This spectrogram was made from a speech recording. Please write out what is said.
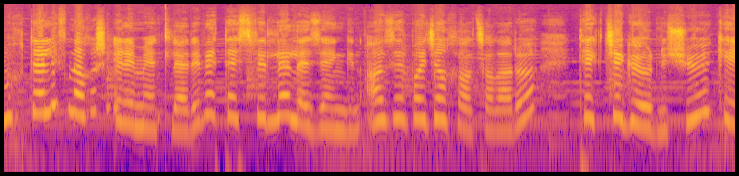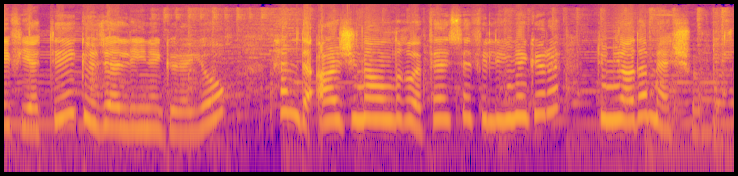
naxış elementləri və təsvirlərlə zəngin Azərbaycan xalçaları təkcə görünüşü, keyfiyyəti, gözəlliyinə görə yox, həm də orijinallığı və fəlsəfiliyinə görə dünyada məşhurdur.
